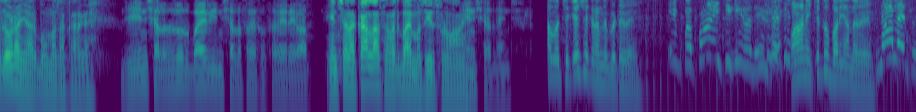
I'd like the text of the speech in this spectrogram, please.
दौड़ा यार बहुत मज़ा कर गए जी इंशाल्लाह ज़रूर बाय भी इंशाल्लाह सवेरे सवेरे बाद इंशाल्लाह कल आ सवद बाय मजीद सुनवावे इंशाल्लाह इंशाल्लाह बच्चे कैसे कराने बैठे हुए? पानी कितु भरी आंदे वे नाले तो।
